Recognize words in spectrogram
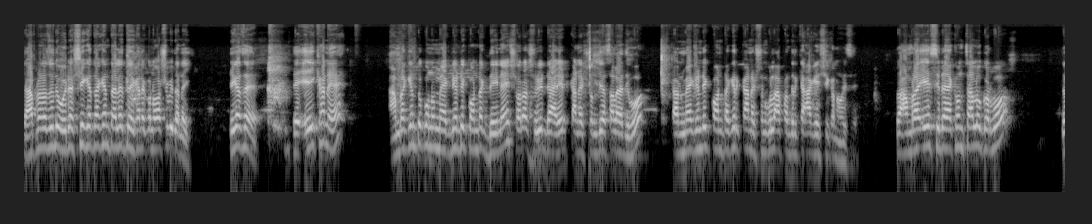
তা আপনারা যদি ওইটা শিখে থাকেন, তাহলে তো এখানে কোনো অসুবিধা নেই। ঠিক আছে? তো এইখানে আমরা কিন্তু কোনো ম্যাগনেটিক কন্ট্যাক্ট দেই নাই, সরাসরি ডাইরেক্ট কানেকশন দিয়ে চালাই দিব। কারণ ম্যাগনেটিক কন্ট্যাক্টের কানেকশনগুলো আপনাদেরকে আগে শেখানো হয়েছে। তো আমরা এসিটা এখন চালু করব। তো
